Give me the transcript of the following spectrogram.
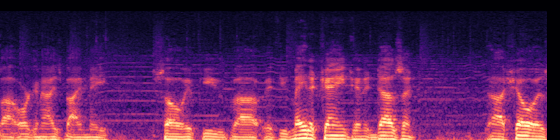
uh, organized by me. So if you've, uh, if you've made a change and it doesn't uh, show as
